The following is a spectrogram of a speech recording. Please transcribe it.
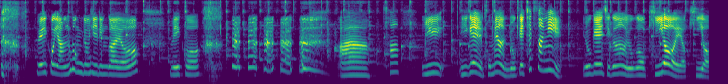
메이커 양성교실인가요? 메이커. 아, 사, 이, 이게 보면 요게 책상이 요게 지금 요거 기어예요, 기어.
